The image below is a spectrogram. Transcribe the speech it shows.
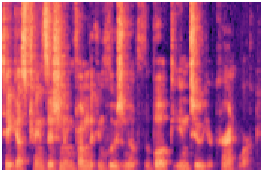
take us transitioning from the conclusion of the book into your current work.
